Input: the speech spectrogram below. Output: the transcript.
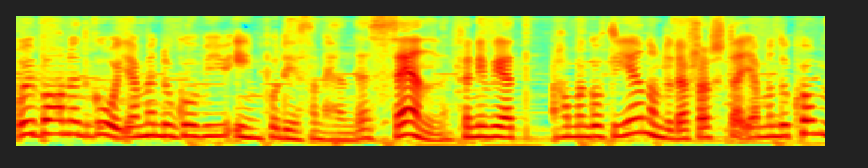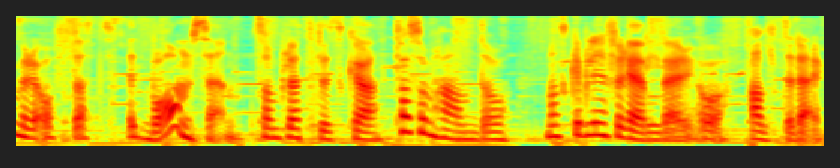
Och i Barnet Går, ja men då går vi ju in på det som händer sen. För ni vet, har man gått igenom det där första, ja men då kommer det oftast ett barn sen som plötsligt ska tas om hand och man ska bli en förälder och allt det där.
